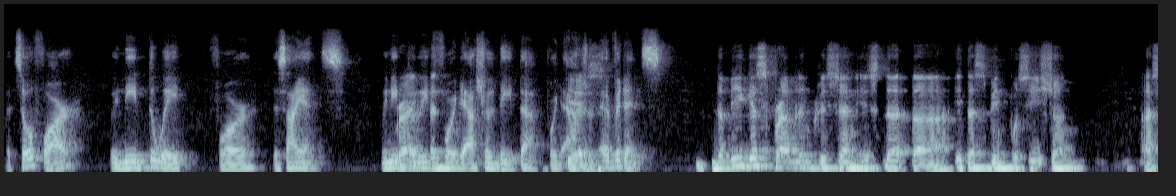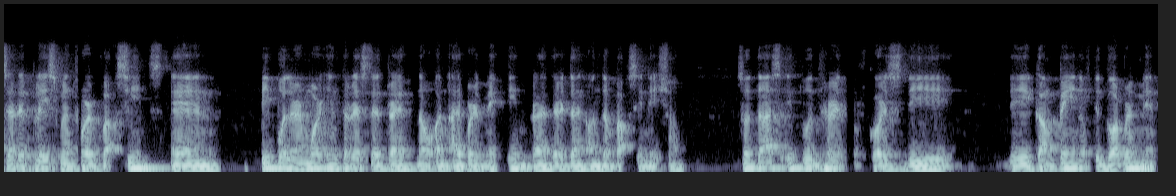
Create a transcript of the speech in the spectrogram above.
But so far, we need to wait for the science. We need to wait And- for the actual data, for the actual Yes. evidence. The biggest problem, Christian, is that uh, it has been positioned as a replacement for vaccines. And people are more interested right now on ivermectin rather than on the vaccination. So thus, it would hurt, of course, the, the campaign of the government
